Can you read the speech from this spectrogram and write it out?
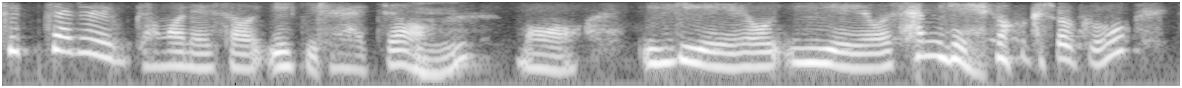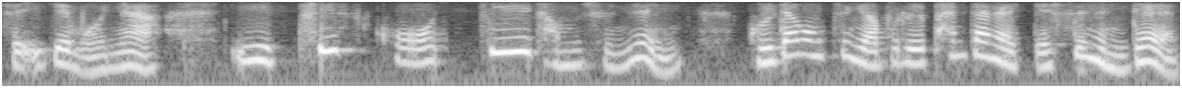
숫자를 병원에서 얘기를 하죠. 예. 뭐 1이에요, 2예요, 3이에요. 그러고 그래서 이게 뭐냐? 이 T 스코어 T 점수는 골다공증 여부를 판단할 때 쓰는데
